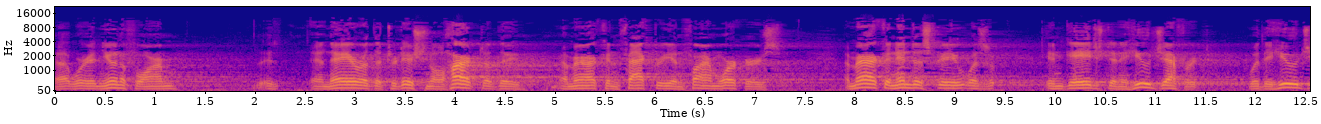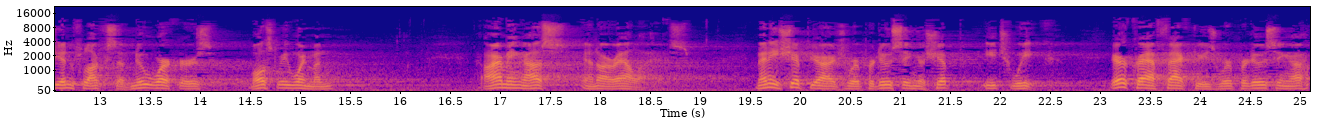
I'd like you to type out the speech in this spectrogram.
uh, were in uniform, and they are the traditional heart of the American factory and farm workers, American industry was engaged in a huge effort with a huge influx of new workers, mostly women, arming us and our allies. Many shipyards were producing a ship each week. Aircraft factories were producing a,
